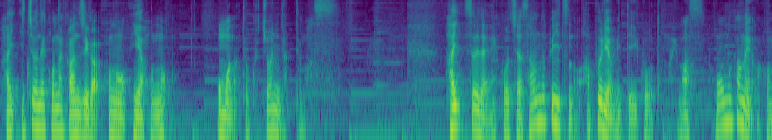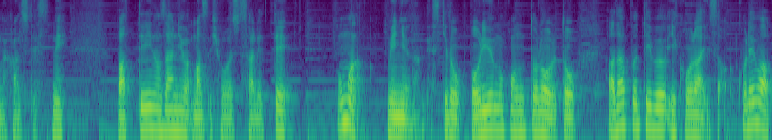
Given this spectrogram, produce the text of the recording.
はい一応ねこんな感じがこのイヤホンの主な特徴になってます。はい、それではね、こちらサウンドピーツのアプリを見ていこうと思います。ホーム画面はこんな感じですね。バッテリーの残量がまず表示されて、主なメニューなんですけど、ボリュームコントロールとアダプティブイコライザー。これは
